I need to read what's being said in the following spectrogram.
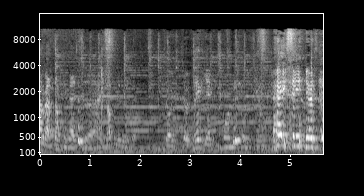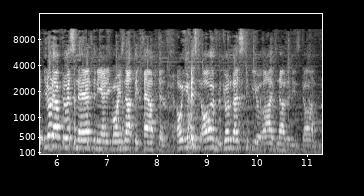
thought about something that uh, has nothing to do with it. So, so today the Yankees won. So it's 42. Hey, seniors, you don't have to listen to Anthony anymore. He's not the captain. I want you guys to all have to go to that studio live now that he's gone.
